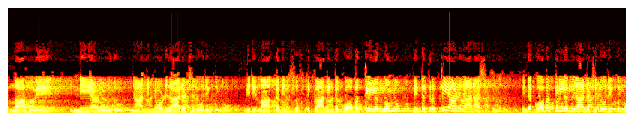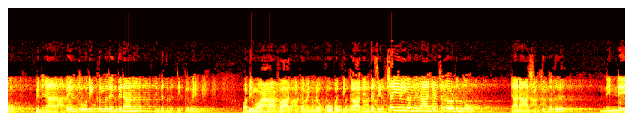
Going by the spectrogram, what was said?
അള്ളാഹുവേ ഇന്നീ അഴുതു ഞാൻ നിന്നോട് ഇതാ രക്ഷ ചോദിക്കുന്നു ബിരിലാക്കമിൻ സുഹ്തിക്ക നിന്റെ കോപത്തിൽ നിന്നും നിന്റെ തൃപ്തിയാണ് ഞാൻ ആശിക്കുന്നത് നിന്റെ കോപത്തിൽ നിന്ന് ഞാൻ രക്ഷ ചോദിക്കുന്നു പിന്നെ ഞാൻ അഭയം ചോദിക്കുന്നത് എന്തിനാണ് നിന്റെ തൃപ്തിക്ക് വേണ്ടി അഭിമുഹാപാത്തിക്കമിൻ ഒക്കൂപത്തിക്ക നിന്റെ ശിക്ഷയിൽ നിന്ന് ഞാൻ രക്ഷ തേടുന്നു. ഞാൻ ആശിക്കുന്നത് നിന്റെ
